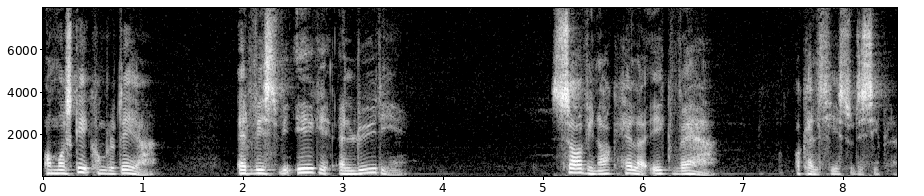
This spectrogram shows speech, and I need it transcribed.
Og måske konkludere, at hvis vi ikke er lydige, så er vi nok heller ikke værd at kalde Jesu disciple.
